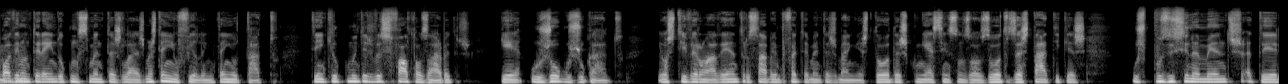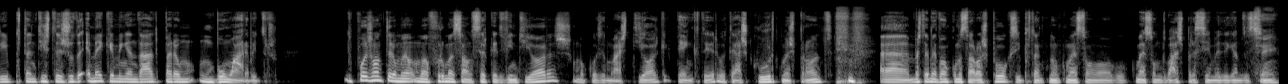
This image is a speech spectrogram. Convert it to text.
Podem não ter ainda o conhecimento das leis, mas têm o feeling, têm o tato, têm aquilo que muitas vezes falta aos árbitros, que é o jogo jogado. Eles estiveram lá dentro, sabem perfeitamente as manhas todas, conhecem-se uns aos outros, as táticas, os posicionamentos a ter, e portanto isto ajuda, é meio caminho andado para um, um bom árbitro. Depois vão ter uma, uma formação de cerca de 20 horas, uma coisa mais teórica, que têm que ter, eu até acho curto, mas pronto. Ah, mas também vão começar aos poucos e, portanto, não começam logo, começam de baixo para cima, digamos assim. Sim.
